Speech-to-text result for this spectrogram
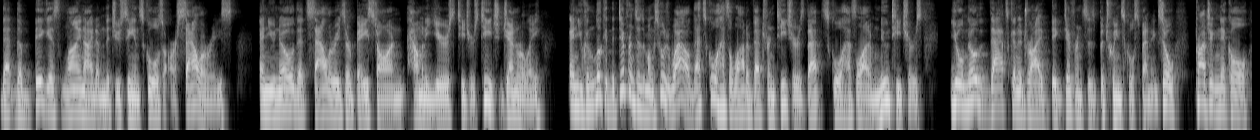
that the biggest line item that you see in schools are salaries, and you know that salaries are based on how many years teachers teach generally, and you can look at the differences among schools. Wow, that school has a lot of veteran teachers. That school has a lot of new teachers you'll know that that's going to drive big differences between school spending. So, Project Nickel,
